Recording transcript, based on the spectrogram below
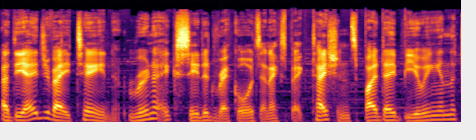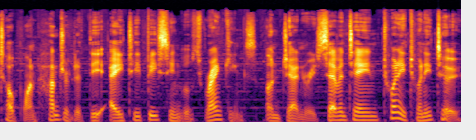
At the age of 18, Rune exceeded records and expectations by debuting in the top 100 of the ATP singles rankings on January 17, 2022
